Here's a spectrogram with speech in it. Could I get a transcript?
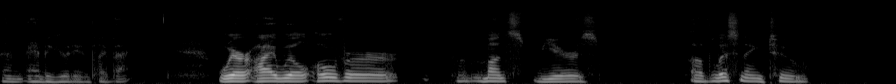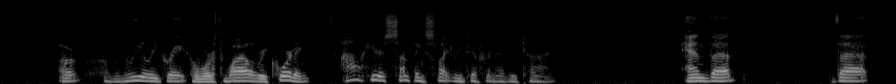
an ambiguity in playback, where I will, over months, years of listening to a, a really great, a worthwhile recording, I'll hear something slightly different every time. And that, that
